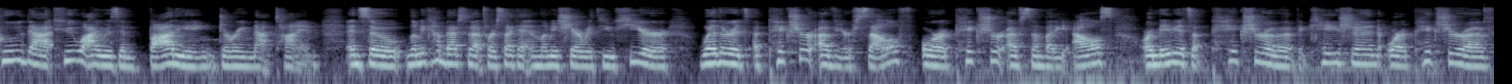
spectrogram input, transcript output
who that who I was embodying during that time. And so let me come back to that for a second and let me share with you here whether it's a picture of yourself or a picture of somebody else or maybe it's a picture of a vacation or a picture of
